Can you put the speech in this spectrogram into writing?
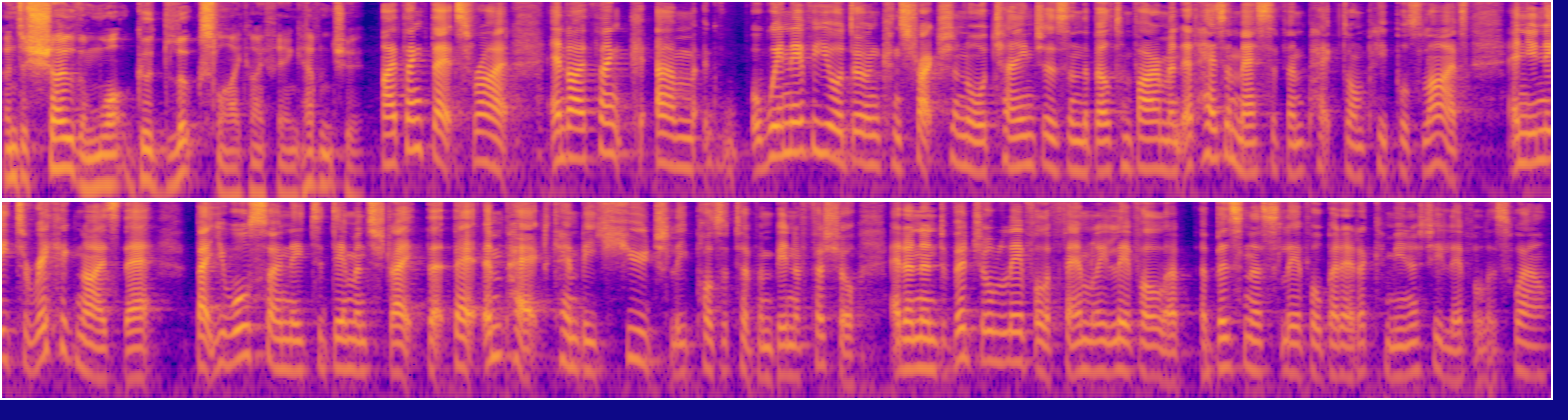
and to show them what good looks like i think haven't you? I think that's right. And i think um, whenever you're doing construction or changes in the built environment it has a massive impact on people's lives. And you need to recognize that but you also need to demonstrate that that impact can be hugely positive and beneficial at an individual level, a family level, a, a business level, but at a community level as well.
